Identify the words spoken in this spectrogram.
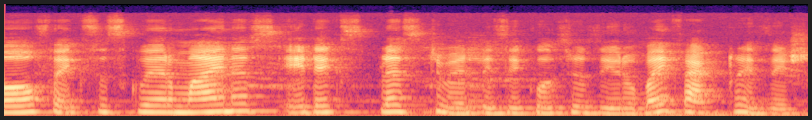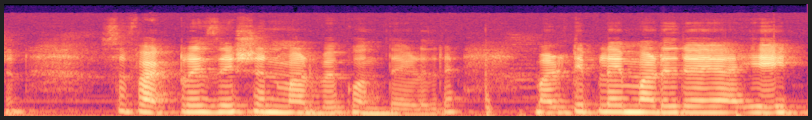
of X square minus eight X plus twelve is equals to zero by factorisation so factorisation ಮಾಡಬೇಕು ಅಂತ ಹೇಳಿದ್ರೆ ಮಲ್ಟಿಪ್ಲೈ ಮಾಡಿದರೆ ಏಯ್ಟ್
